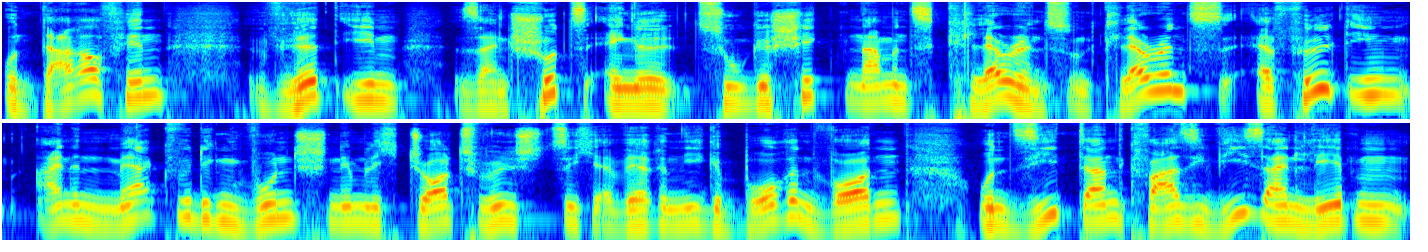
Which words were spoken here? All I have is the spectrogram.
Und daraufhin wird ihm sein Schutzengel zugeschickt namens Clarence. Und Clarence erfüllt ihm einen merkwürdigen Wunsch, nämlich George wünscht sich, er wäre nie geboren worden und sieht dann quasi, wie sein Leben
